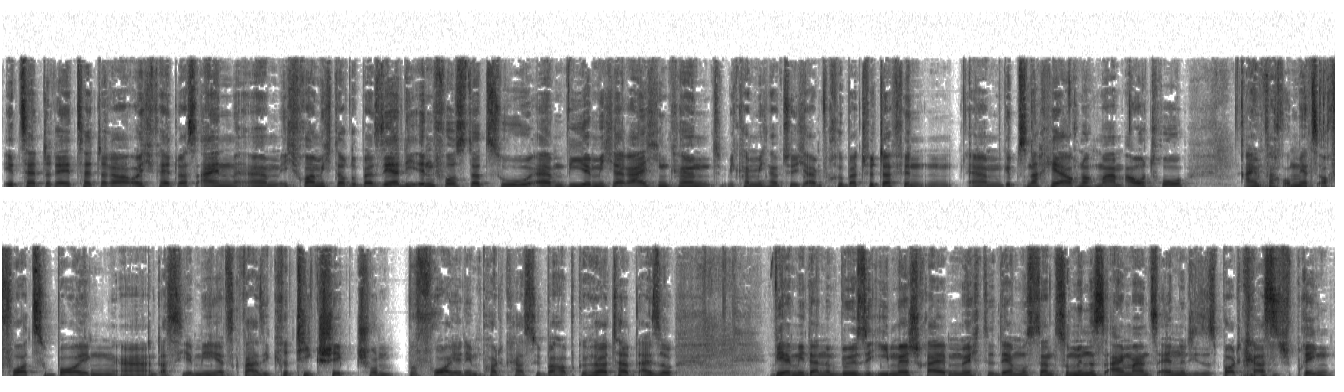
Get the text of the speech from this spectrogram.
Etc. etc. Euch fällt was ein. Ähm, ich freue mich darüber sehr. Die Infos dazu, ähm, wie ihr mich erreichen könnt, ihr könnt mich natürlich einfach über Twitter finden, ähm, gibt nachher auch noch mal im Outro, einfach um jetzt auch vorzubeugen, äh, dass ihr mir jetzt quasi Kritik schickt, schon bevor ihr den Podcast überhaupt gehört habt. Also wer mir dann eine böse E-Mail schreiben möchte, der muss dann zumindest einmal ans Ende dieses Podcasts springen,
